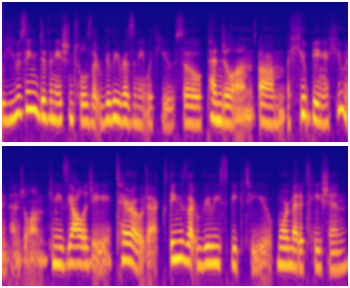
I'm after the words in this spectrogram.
using divination tools that really resonate with you. So, pendulums, um, a hu- being a human pendulum, kinesiology, tarot decks, things that really speak to you. More meditation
